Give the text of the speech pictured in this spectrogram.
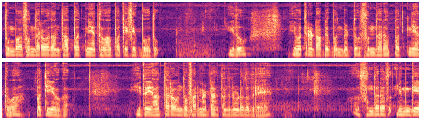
ತುಂಬ ಸುಂದರವಾದಂಥ ಪತ್ನಿ ಅಥವಾ ಪತಿ ಸಿಗ್ಬೋದು. ಇದು ಇವತ್ತಿನ ಟಾಪಿಕ್ ಬಂದುಬಿಟ್ಟು ಸುಂದರ ಪತ್ನಿ ಅಥವಾ ಪತಿ ಯೋಗ. ಇದು ಯಾವ ಥರ ಒಂದು ಫಾರ್ಮೆಟ್ ಆಗ್ತಂತ ನೋಡೋದಾದರೆ ಸುಂದರ, ನಿಮಗೆ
